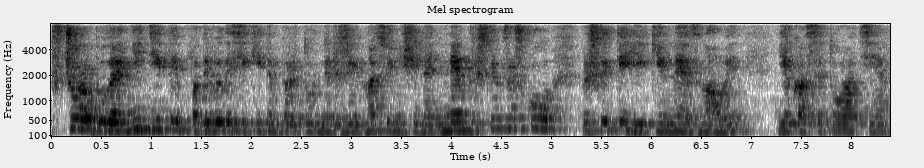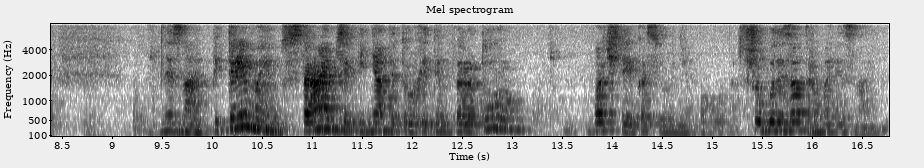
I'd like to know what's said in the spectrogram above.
Вчора були одні діти, подивилися, який температурний режим. На сьогоднішній день не прийшли вже в школу, прийшли ті, які не знали, яка ситуація. Не знаю, підтримуємо, стараємося підняти трохи температуру. Бачите, яка сьогодні погода. Що буде завтра, ми не знаємо.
